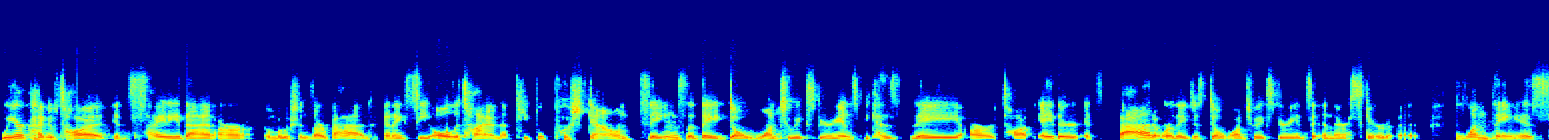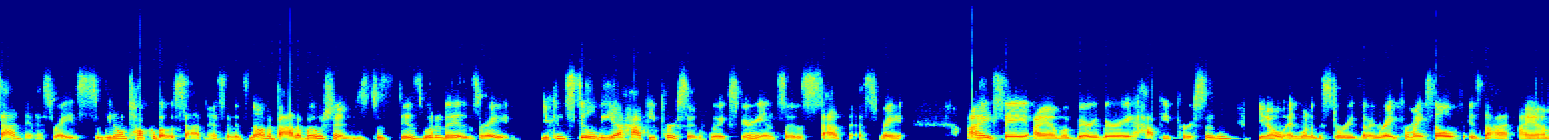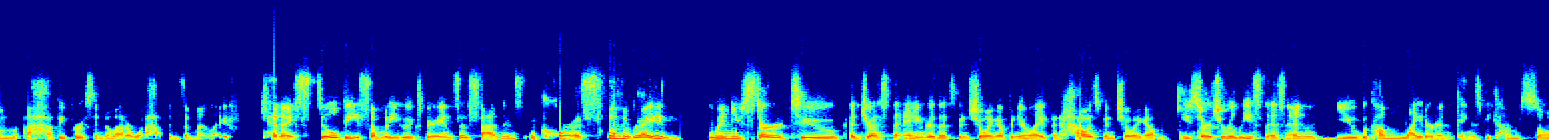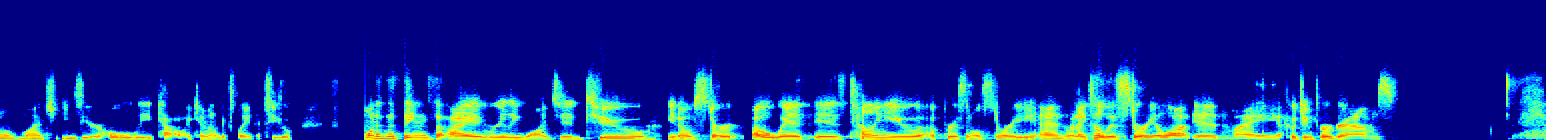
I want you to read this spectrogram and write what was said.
we are kind of taught in society that our emotions are bad. And I see all the time that people push down things that they don't want to experience because they are taught either it's bad or they just don't want to experience it and they're scared of it. One thing is sadness, right? So we don't talk about sadness and it's not a bad emotion. It just is what it is, right? You can still be a happy person who experiences sadness, right? I say I am a very, very happy person, you know, and one of the stories that I write for myself is that I am a happy person no matter what happens in my life. Can I still be somebody who experiences sadness? Of course, right? When you start to address the anger that's been showing up in your life and how it's been showing up, you start to release this and you become lighter and things become so much easier. Holy cow, I cannot explain it to you. One of the things that I really wanted to, you know, start out with is telling you a personal story. And when I tell this story a lot in my coaching programs,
